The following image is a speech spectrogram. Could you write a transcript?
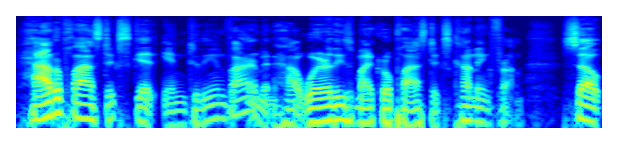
how do plastics get into the environment? How where are these microplastics coming from? So,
